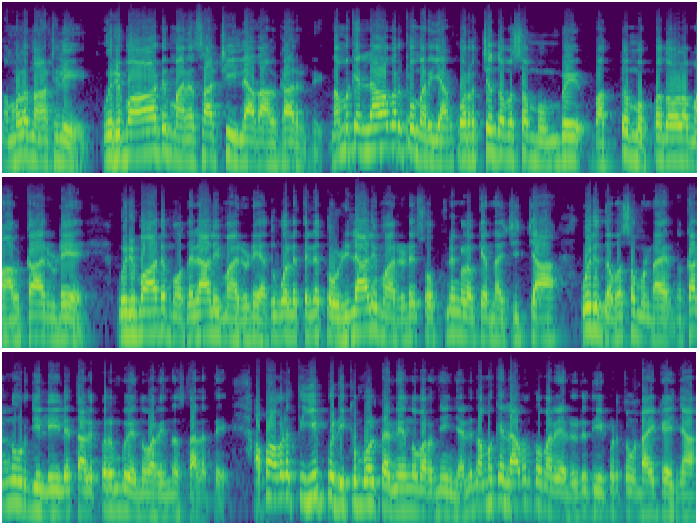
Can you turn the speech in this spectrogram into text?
നമ്മുടെ നാട്ടിൽ ഒരുപാട് മനസാക്ഷി ഇല്ലാത്ത ആൾക്കാരുണ്ട്. നമുക്ക് എല്ലാവർക്കും അറിയാം കുറച്ച് ദിവസം മുമ്പ് പത്ത് മുപ്പതോളം ആൾക്കാരുടെ ഒരുപാട് മുതലാളിമാരുടെ അതുപോലെ തന്നെ തൊഴിലാളിമാരുടെ സ്വപ്നങ്ങളൊക്കെ നശിച്ച ഒരു ദിവസം ഉണ്ടായിരുന്നു കണ്ണൂർ ജില്ലയിലെ തളിപ്പറമ്പ് എന്ന് പറയുന്ന സ്ഥലത്തെ. അപ്പോൾ അവിടെ തീ പിടിക്കുമ്പോൾ തന്നെ എന്ന് പറഞ്ഞു കഴിഞ്ഞാൽ നമുക്ക് എല്ലാവർക്കും അറിയാലോ ഒരു തീപിടുത്തം ഉണ്ടായിക്കഴിഞ്ഞാൽ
